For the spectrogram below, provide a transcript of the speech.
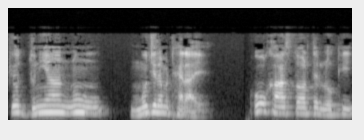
ਕਿ ਉਹ ਦੁਨੀਆ ਨੂੰ ਮੁਜਰਮ ਠਹਿਰਾਏ ਉਹ ਖਾਸ ਤੌਰ ਤੇ ਲੋਕੀ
